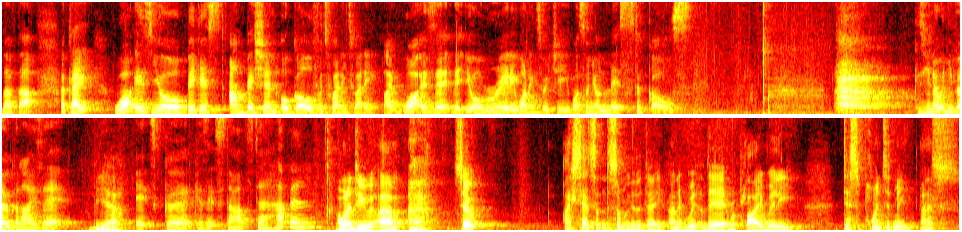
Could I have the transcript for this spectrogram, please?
Love that. Okay, what is your biggest ambition or goal for 2020? Like, what is it that you're really wanting to achieve? What's on your list of goals? Because you know, when you vocalize it, Yeah. it's good because it starts to happen. I want to do. Um, so, I said something to someone the other day, and it re- their reply really disappointed me. And it's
